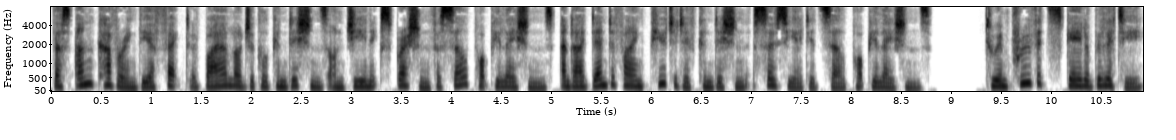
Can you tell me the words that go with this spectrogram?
thus uncovering the effect of biological conditions on gene expression for cell populations and identifying putative condition associated cell populations. To improve its scalability,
